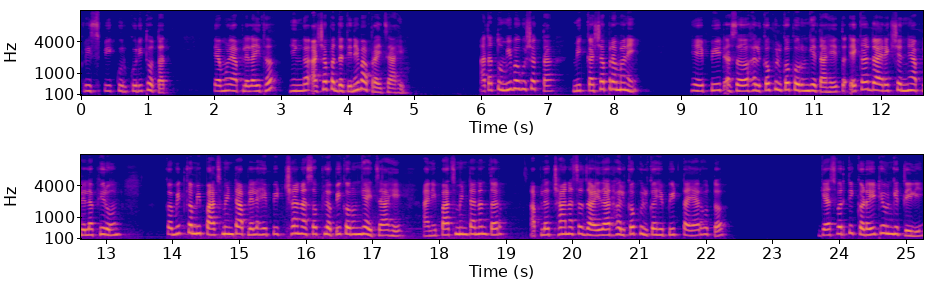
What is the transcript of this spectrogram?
क्रिस्पी कुरकुरीत होतात. त्यामुळे आपल्याला इथं हिंग अशा पद्धतीने वापरायचं आहे. आता तुम्ही बघू शकता मी कशाप्रमाणे हे पीठ असं हलकं फुलकं करून घेत आहे. तर एकाच डायरेक्शनने आपल्याला फिरून कमीत कमी पाच मिनटं आपल्याला हे पीठ छान असं फ्लपी करून घ्यायचं आहे. आणि पाच मिनटानंतर आपलं छान असं जाळीदार हलकं फुलकं हे पीठ तयार होतं. गॅसवरती कढई ठेवून घेतलेली.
